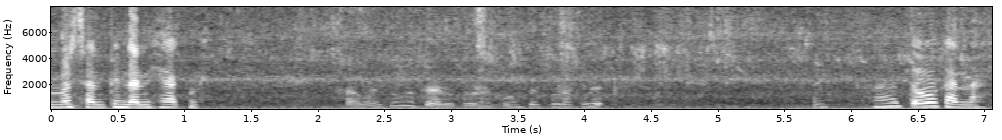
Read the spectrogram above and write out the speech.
મરચાં ને ભીંડાની શાક ને ખાવાનું તો ઉતારો થોડા કોણ તો થોડાક લે. હા તો વઘાર નાખ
